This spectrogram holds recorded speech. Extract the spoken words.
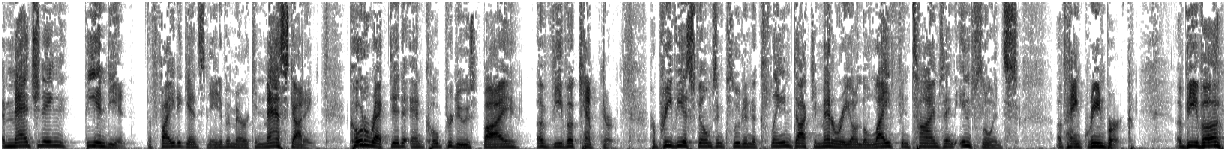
imagining the Indian the Fight Against Native American Mascotting, co-directed and co-produced by Aviva Kempner. Her previous films include an acclaimed documentary on the life and times and influence of Hank Greenberg. Aviva,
